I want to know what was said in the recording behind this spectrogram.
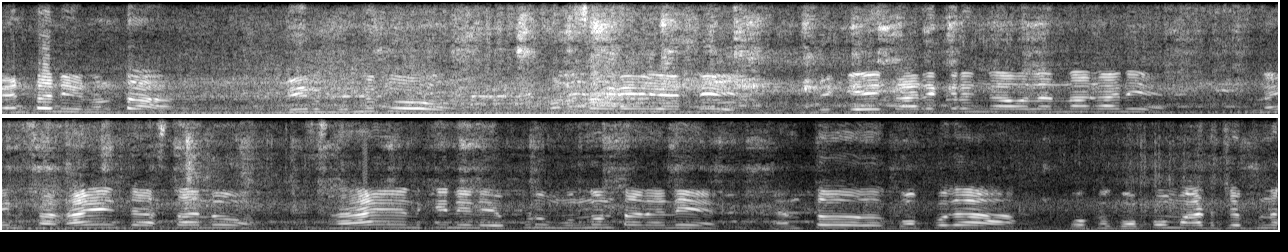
వెంట నేనుంటా. మీరు ముందుకు కొనసాగేయండి. మీకు ఏ కార్యక్రమం కావాలన్నా కానీ నేను సహాయం చేస్తాను. సహాయానికి నేను ఎప్పుడు ముందుంటానని ఎంతో గొప్పగా ఒక గొప్ప మాట చెప్పిన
